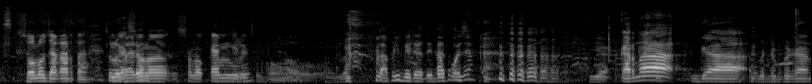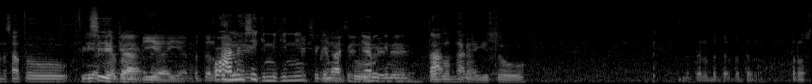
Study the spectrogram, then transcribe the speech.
Solo Jakarta? Solo Enggak, baru. Solo solo camp gitu tapi beda tenda tuh, kapoknya? Ya karena nggak bener-beneran satu visi ya Iya, beda. Bang. iya iya betul. Kok aneh sih gini gini bikin aku Hasilnya dulu gini tak Problemnya kayak gitu. Betul betul betul. Terus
